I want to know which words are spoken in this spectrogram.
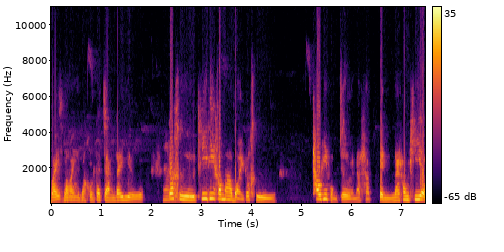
บ่อยใช่ๆบางคนก็จำได้เยอะอ่าก็คือที่ที่เข้ามาบ่อยก็คือ เท่าที่ผมเจอนะครับ เป็นนักท่องเที่ยว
